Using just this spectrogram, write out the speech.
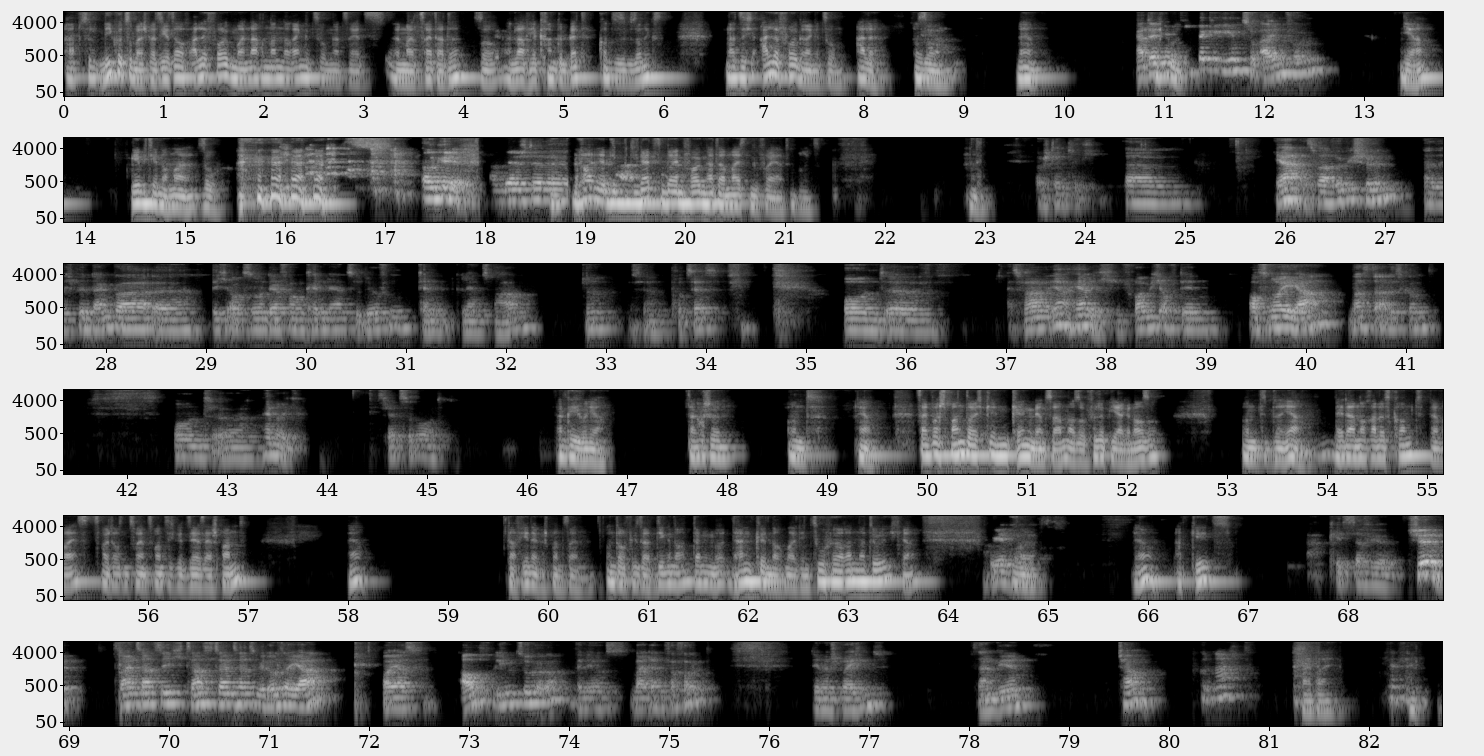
Absolut. Nico zum Beispiel hat sich jetzt auch alle Folgen mal nacheinander reingezogen, als er jetzt äh, mal Zeit hatte. So, er lag hier krank im Bett, konnte sowieso nichts. Und hat sich alle Folgen reingezogen. Alle. Also, Ja. ja. Hat er dir Cool. Feedback gegeben zu allen Folgen? Ja. Gebe ich dir nochmal so. Okay, an der Stelle die, die letzten beiden Folgen hat er am meisten gefeiert übrigens. verständlich. Ähm, ja, es war wirklich schön. Also ich bin dankbar, äh, dich auch so in der Form kennenlernen zu dürfen, kennenlernen zu haben. Ne? Ist ja ein Prozess. Und äh, es war ja herrlich. Ich freue mich auf den, aufs neue Jahr, was da alles kommt. Und äh, Henrik, das letzte Wort. Danke, Julia. Dankeschön. Und ja, es ist einfach spannend, euch kennengelernt zu haben. Also Philipp ja genauso. Und äh, ja, wer da noch alles kommt, wer weiß, 2022 wird sehr, sehr spannend. Ja. Darf jeder gespannt sein. Und auch, wie gesagt, danke, danke nochmal den Zuhörern natürlich. Ja. Auf jeden Fall. ja, ab geht's. Geht's dafür. Schön. 22, 2022 wird unser Jahr. Euers auch, liebe Zuhörer, wenn ihr uns weiterhin verfolgt. Dementsprechend sagen wir Ciao. Gute Nacht. Bye, bye.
